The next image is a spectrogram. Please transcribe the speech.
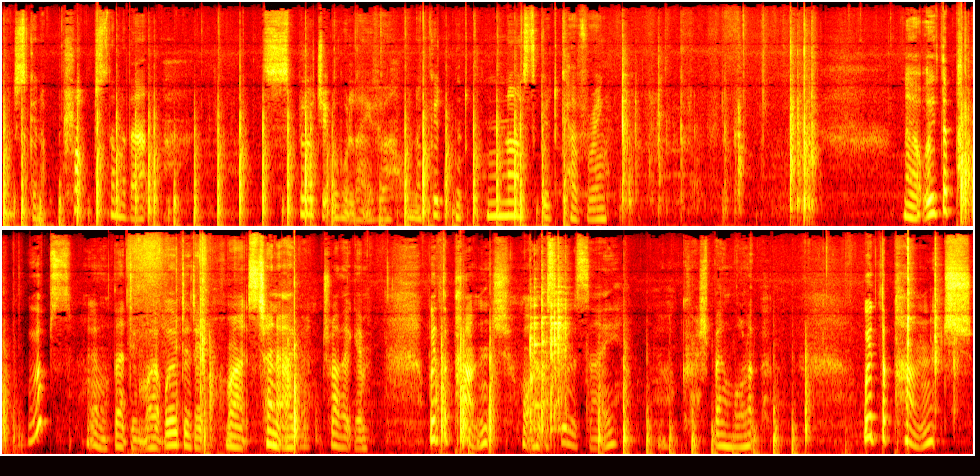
I'm just going to plop some of that, splodge it all over on a good, nice, good covering. Now with the, whoops, oh that didn't work well did it? Right, let's turn it over, try that again. With the punch, what I was going to say, oh, crash bang wallop. With the punch,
